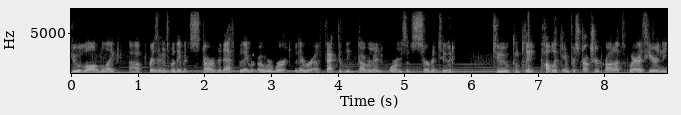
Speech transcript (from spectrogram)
gulag like uh, prisons where they would starve to death, where they were overworked, where they were effectively government forms of servitude to complete public infrastructure products. Whereas here in the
